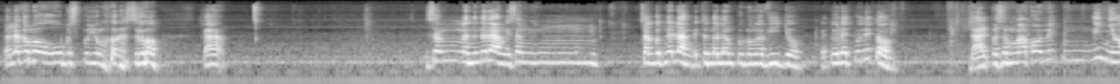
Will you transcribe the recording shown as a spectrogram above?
talaga mauubos po yung oras ko. Kaya, isang ano na lang, isang sagot na lang, ito na lang po mga video. Katulad po nito, dahil po sa mga comment ninyo,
